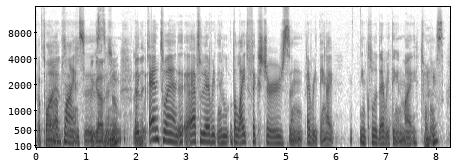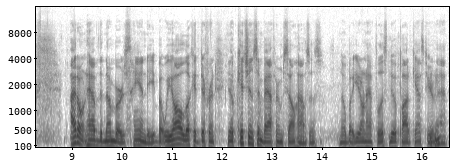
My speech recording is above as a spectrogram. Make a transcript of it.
Appliances. appliances. We got it. So like end to end, absolutely everything. The light fixtures and everything. I include everything in my totals. I don't have the numbers handy, but we all look at different, you know, kitchens and bathrooms sell houses. No, but you don't have to listen to a podcast to hear Mm-hmm. that.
